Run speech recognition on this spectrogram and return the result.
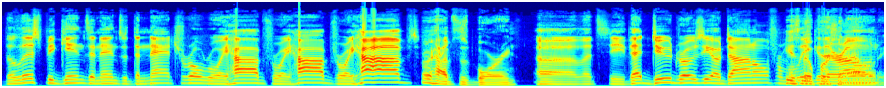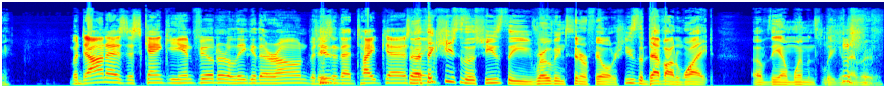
The list begins and ends with the natural Roy Hobbs, Roy Hobbs, Roy Hobbs. Roy Hobbs is boring. Uh, let's see. That dude, Rosie O'Donnell from A League no of Their Own. Madonna is the skanky infielder, A League of Their Own, but she's, isn't that typecast? No, I think she's the she's the roving center fielder. She's the Devon White of the um, Women's League in that movie.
